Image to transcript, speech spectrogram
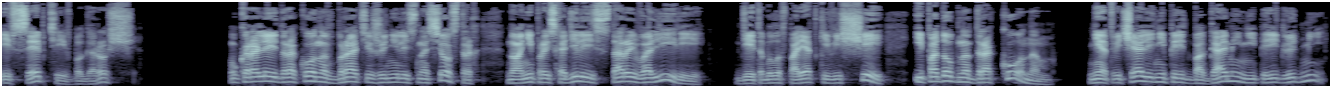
и в Септе, и в Богороще. У королей драконов братья женились на сестрах, но они происходили из старой Валирии, где это было в порядке вещей, и, подобно драконам, не отвечали ни перед богами, ни перед людьми.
